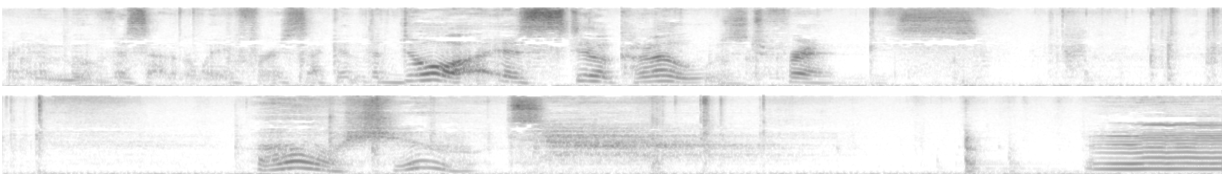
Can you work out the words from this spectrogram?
I'm going to move this out of the way for a second. The door is still closed, friends. Oh, shoot. Mm.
